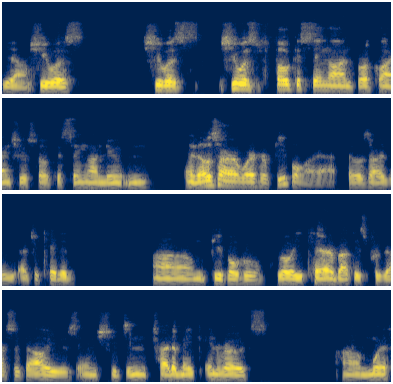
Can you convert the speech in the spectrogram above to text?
yeah, she was she was she was focusing on Brookline, she was focusing on Newton, and those are where her people are at. Those are the educated um, people who really care about these progressive values, and she didn't try to make inroads um, with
